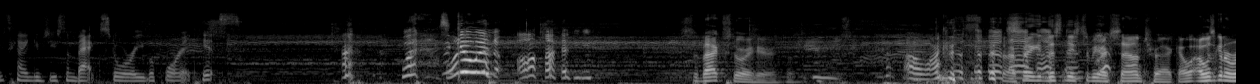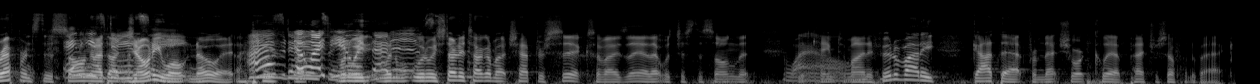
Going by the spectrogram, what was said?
It kind of gives you some backstory before it hits. what is going on? It's the backstory here. Oh my god. I figured this needs to be our soundtrack. I was going to reference this song, and, I he's thought Joni won't know it. I have no idea when what we that when, is. when we started talking about chapter six of Isaiah, that was just the song that, Wow. that came to mind. If anybody got that from that short clip, pat yourself on the back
